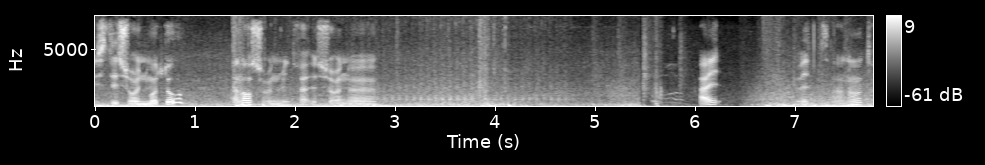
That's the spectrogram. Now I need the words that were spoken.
c'était sur une moto? Ah non, sur une mitra... sur une... Euh, Aïe. Vite, un autre.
